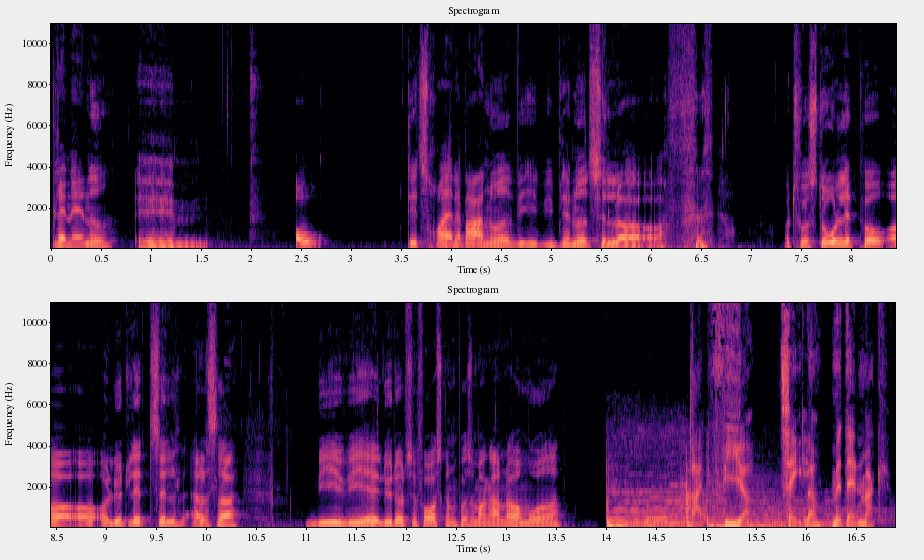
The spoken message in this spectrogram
Blandt andet. Øh, og det tror jeg da bare er noget, vi, vi bliver nødt til at, at, at turde stole lidt på og, og, og lytte lidt til. Altså, vi, vi lytter til forskerne på så mange andre områder. Radio 4 taler med Danmark.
